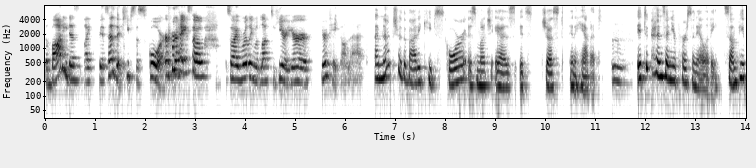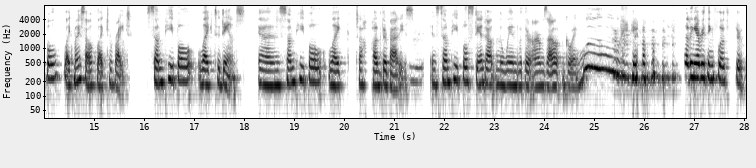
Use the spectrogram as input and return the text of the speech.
the body does like it says it keeps the score, right? So so I really would love to hear your your take on that. I'm not sure the body keeps score as much as it's just in a habit. Mm. It depends on your personality. Some people, like myself, like to write. Some people like to dance. And some people like to hug their bodies. Mm. And some people stand out in the wind with their arms out and going, woo, you know, letting everything flow through.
